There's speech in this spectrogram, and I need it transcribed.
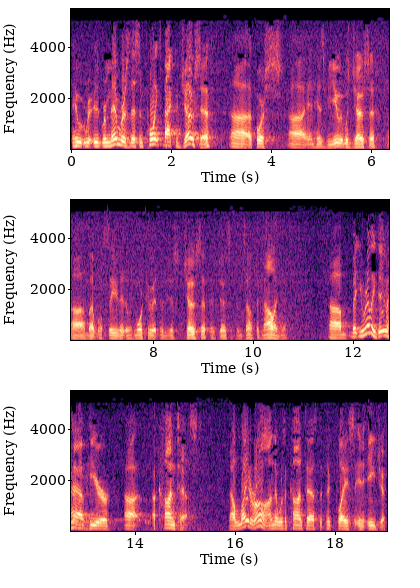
who re- remembers this and points back to Joseph. Uh, of course, uh, in his view, it was Joseph, uh, but we'll see that there was more to it than just Joseph, as Joseph himself acknowledges. Um, but you really do have here uh, a contest. Now, later on, there was a contest that took place in Egypt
